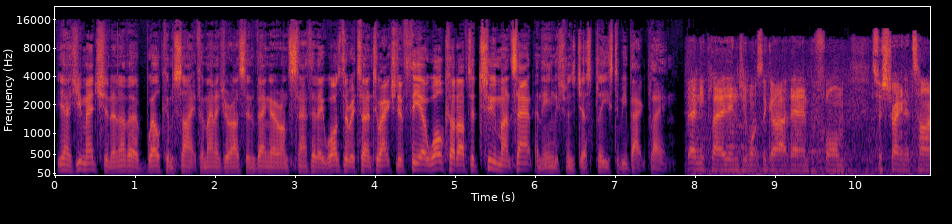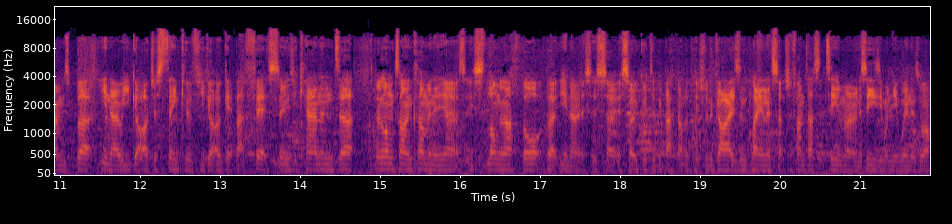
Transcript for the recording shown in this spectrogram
Yeah, as you mentioned, another welcome sight for manager Arsene Wenger on Saturday was the return to action of Theo Walcott after two months out, and the Englishman's just pleased to be back playing. Any player injured wants to go out there and perform. It's frustrating at times, but you know you got to just think of you got to get back fit as soon as you can. And uh, it's been a long time coming. You know, it's, it's longer than I thought, but you know it's, it's, so it's so good to be back on the pitch with the guys and playing in such a fantastic team. And it's easy when you win as well.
